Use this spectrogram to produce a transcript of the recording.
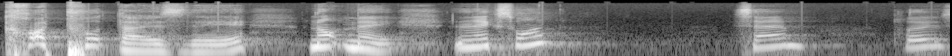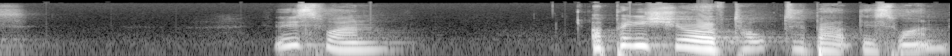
God put those there, not me. The next one, Sam, please. This one, I'm pretty sure I've talked about this one.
